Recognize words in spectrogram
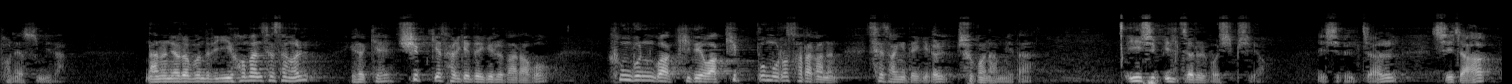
보냈습니다. 나는 여러분들이 이 험한 세상을 이렇게 쉽게 살게 되기를 바라고 흥분과 기대와 기쁨으로 살아가는 세상이 되기를 축원합니다. 21절을 보십시오. 21절 시작.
